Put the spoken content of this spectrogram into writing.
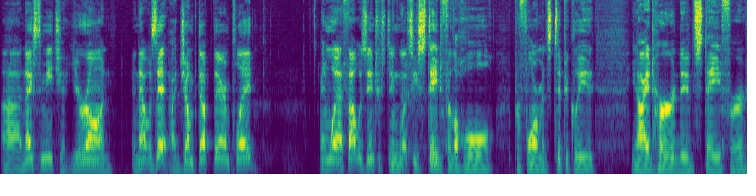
uh, nice to meet you. You're on." And that was it. I jumped up there and played. And what I thought was interesting was he stayed for the whole performance. Typically, you know, I had heard they'd stay for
